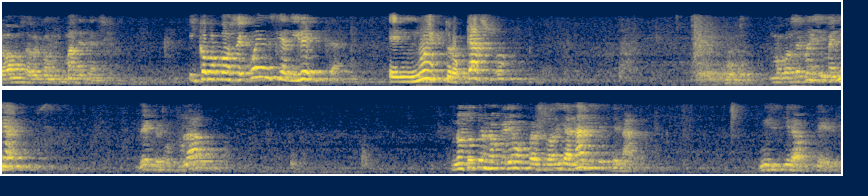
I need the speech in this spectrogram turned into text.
Lo vamos a ver con más detención. Y como consecuencia directa, en nuestro caso, como consecuencia inmediata de este postulado, nosotros no queremos persuadir a nadie de nada, ni siquiera a ustedes.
